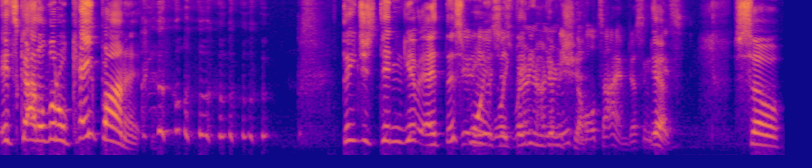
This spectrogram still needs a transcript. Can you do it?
It's got a little cape on it. they just didn't give at this Dude, point like they didn't give a shit. the whole time, just in Yeah. case. So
